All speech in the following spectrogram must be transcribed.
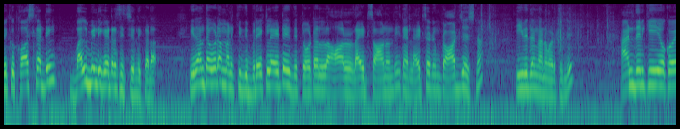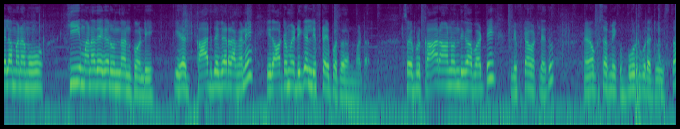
మీకు కాస్ట్ కటింగ్ బల్బ్ ఇండికేటర్స్ ఇచ్చింది ఇక్కడ. ఇదంతా కూడా మనకి ఇది బ్రేక్ లైట్ ఇది టోటల్ ఆల్ లైట్స్ ఆన్ ఉంది. నేను లైట్స్ ఇప్పుడు ఆన్ చేసిన ఈ విధంగా కనబడుతుంది. అండ్ దీనికి ఒకవేళ మనము కీ మన దగ్గర ఉందనుకోండి ఇది కార్ దగ్గర రాగానే ఇది ఆటోమేటిక్గా లిఫ్ట్ అయిపోతుంది అనమాట సో ఇప్పుడు కార్ ఆన్ ఉంది కాబట్టి లిఫ్ట్ అవ్వట్లేదు. నేను ఒకసారి మీకు బూట్ కూడా చూపిస్తా.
